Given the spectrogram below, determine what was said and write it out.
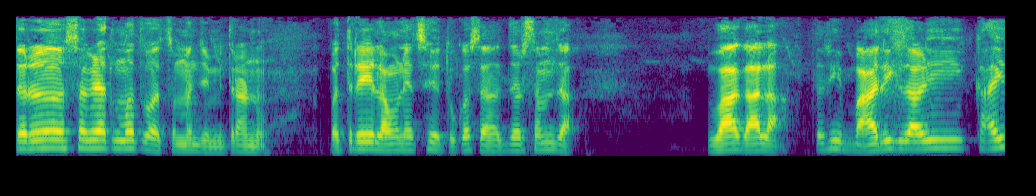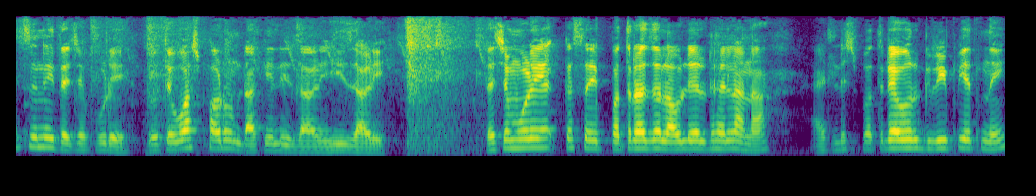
तर सगळ्यात महत्त्वाचं म्हणजे मित्रांनो पत्रे लावण्याचा हेतू कसा? जर समजा वाघ आला तर ही बारीक जाळी काहीच नाही त्याच्या पुढे. तो तेव्हाच फाडून टाकेली जाळी ही जाळी. त्याच्यामुळे कसं आहे पत्रा जर लावलेला राहिला ना ॲटलिस्ट पत्र्यावर ग्रीप येत नाही.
